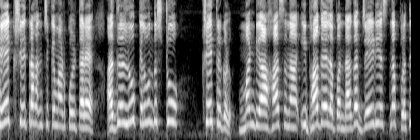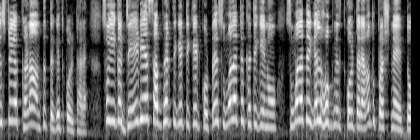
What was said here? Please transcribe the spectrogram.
ಹೇಗೆ ಕ್ಷೇತ್ರ ಹಂಚಿಕೆ ಮಾಡ್ಕೊಳ್ತಾರೆ? ಅದರಲ್ಲೂ ಕೆಲವೊಂದಷ್ಟು ಕ್ಷೇತ್ರಗಳು, ಮಂಡ್ಯ, ಹಾಸನ ಈ ಭಾಗ ಎಲ್ಲ ಬಂದಾಗ ಜೆ ಡಿ ಎಸ್ನ ಪ್ರತಿಷ್ಠೆಯ ಕಣ ಅಂತ ತೆಗೆದುಕೊಳ್ತಾರೆ. ಸೊ ಈಗ ಜೆ ಡಿ ಎಸ್ ಅಭ್ಯರ್ಥಿಗೆ ಟಿಕೆಟ್ ಕೊಟ್ರೆ ಸುಮಲತೆ ಕತೆಗೇನು ಸುಮಲತೆ ಎಲ್ಲಿ ಹೋಗಿ ನಿಂತ್ಕೊಳ್ತಾರೆ ಅನ್ನೋದು ಪ್ರಶ್ನೆ ಇತ್ತು.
